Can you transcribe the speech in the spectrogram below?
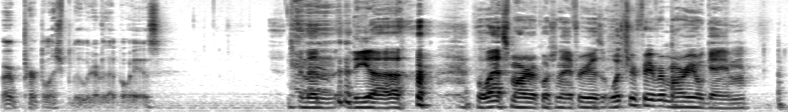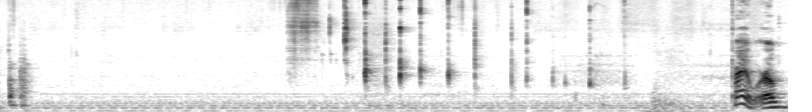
or purplish blue, whatever that boy is. And then the uh, the last Mario question I have for you is, what's your favorite Mario game? Probably World,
